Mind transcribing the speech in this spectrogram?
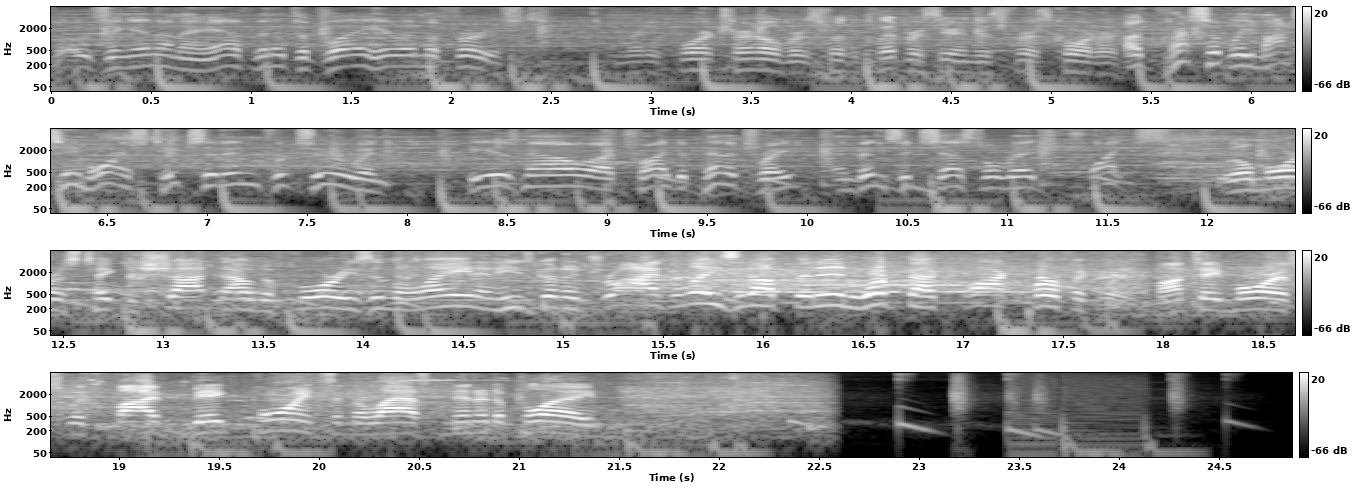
Closing in on a half minute to play here in the first. Ready four turnovers for the Clippers here in this first quarter. Aggressively, Monte Morris takes it in for two, and he has now uh, tried to penetrate and been successful, Reg, twice. Will Morris take the shot down to four. He's in the lane, and he's going to drive, lays it up and in, work that clock perfectly. Monte Morris with five big points in the last minute of play.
